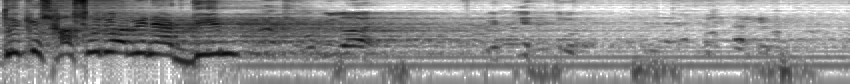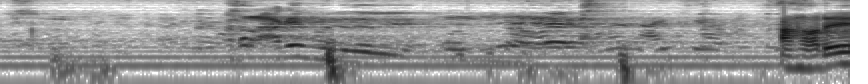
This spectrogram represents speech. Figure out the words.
তুই কি শাশুড়ি হবি না একদিন? আরে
